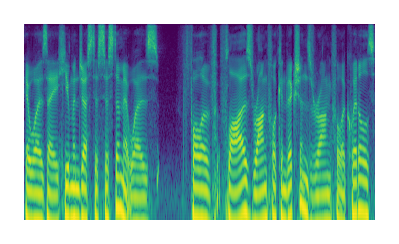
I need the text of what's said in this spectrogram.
It was a human justice system. It was full of flaws, wrongful convictions, wrongful acquittals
